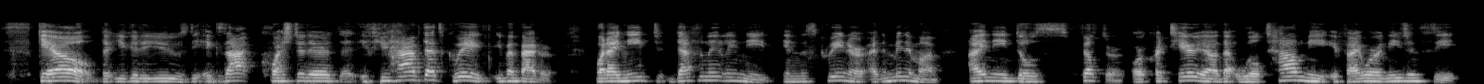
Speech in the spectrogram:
scale that you're going to use, the exact questionnaire. That if you have, that's great, even better. but I need definitely need in the screener at a minimum, I need those filter or criteria that will tell me if I were an agency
